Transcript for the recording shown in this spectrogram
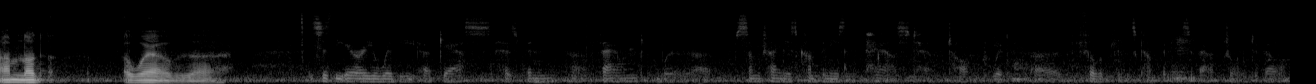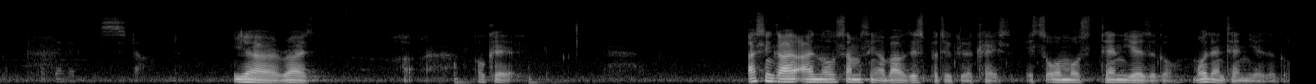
I'm not aware of the. This is the area where the uh, gas has been uh, found, where uh, some Chinese companies in the past have with uh, Philippines companies about joint development, but then it stopped. Yeah, right. Uh, okay. I think I, I know something about this particular case. It's almost 10 years ago, more than 10 years ago.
